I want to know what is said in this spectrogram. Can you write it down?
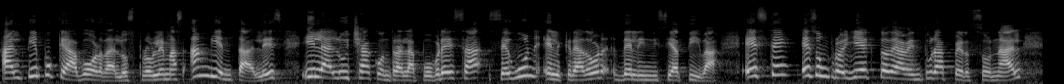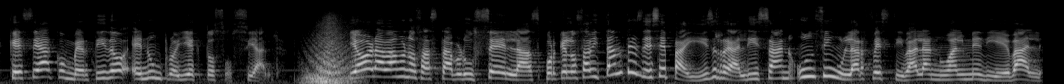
al tiempo que aborda los problemas ambientales y la lucha contra la pobreza, según el creador de la iniciativa. Este es un proyecto de aventura personal que se ha convertido en un proyecto social. Y ahora vámonos hasta Bruselas, porque los habitantes de ese país realizan un singular festival anual medieval,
